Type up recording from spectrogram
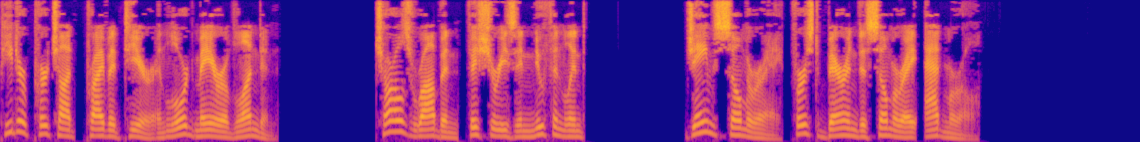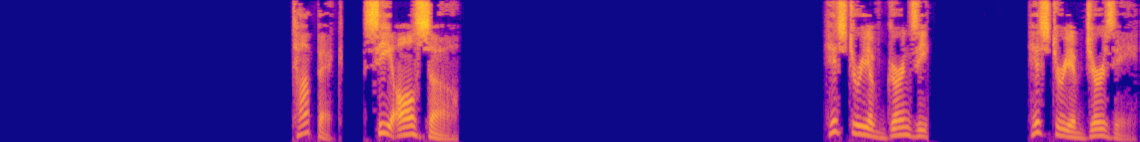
Peter Perchard, Privateer and Lord Mayor of London. Charles Robin, Fisheries in Newfoundland. James Saumarez, 1st Baron de Saumarez, Admiral See also. History of Guernsey. History of Jersey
